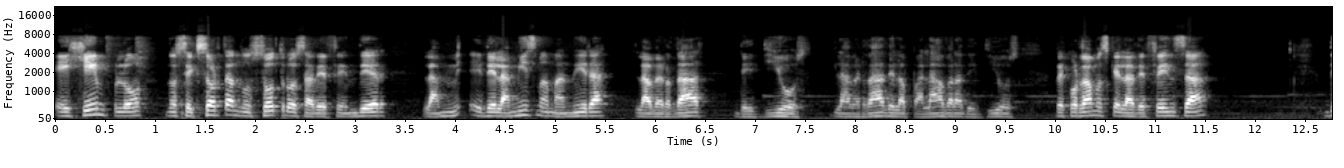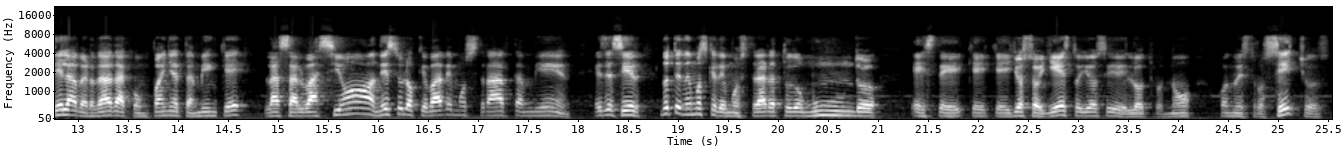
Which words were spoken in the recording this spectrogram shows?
ejemplo nos exhorta a nosotros a defender eh, de la misma manera la verdad de Dios, la verdad de la palabra de Dios. Recordamos que la defensa de la verdad acompaña también que la salvación, eso es lo que va a demostrar también. Es decir, no tenemos que demostrar a todo mundo este, que, yo soy esto, yo soy el otro, no, con nuestros hechos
